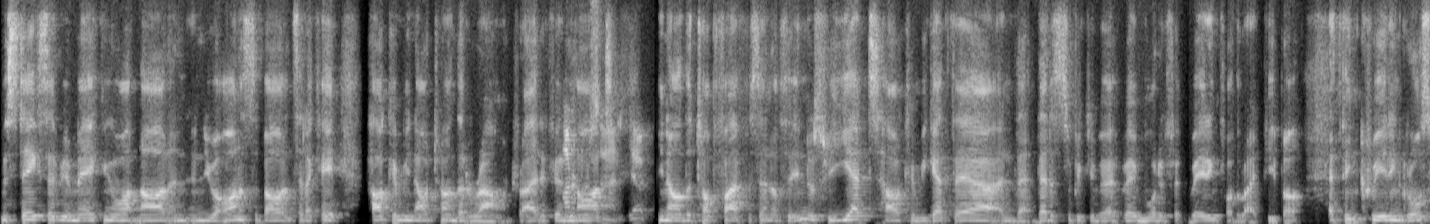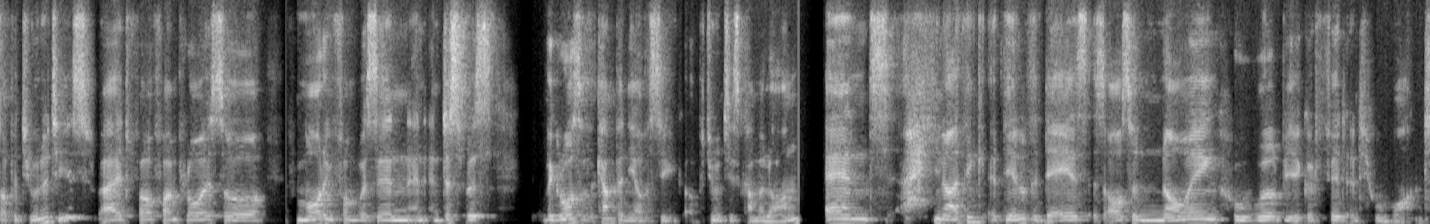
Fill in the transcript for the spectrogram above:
mistakes that we're making or whatnot and, and you're honest about it and say like hey how can we now turn that around right? If you're not yep. you know the top 5% of the industry yet how can we get there? And that, that is typically very, very motivating for the right people. I think creating growth opportunities right for, for employees so promoting from within and, and just with the growth of the company obviously opportunities come along and you know i think at the end of the day is, is also knowing who will be a good fit and who won't.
